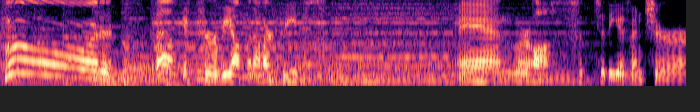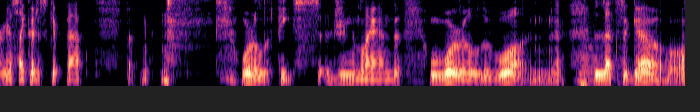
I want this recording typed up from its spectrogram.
Food! That'll get Kirby up in a heartbeat. And we're off to the adventure. Yes, I could have skipped that, but... World of Peace, Dreamland, World 1. Let's go.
